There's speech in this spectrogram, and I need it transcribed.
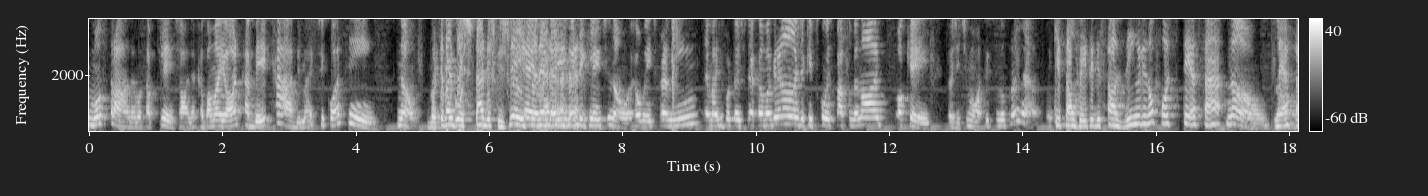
mostrar, né? Mostrar pro cliente, olha, capa maior, caber, cabe, mas ficou assim. Não. Você vai gostar desse jeito, é, né? Mas daí vai ter cliente, não. Realmente, para mim, é mais importante ter a cama grande, aqui ficou um espaço menor, ok. Então a gente mostra isso no projeto. Que talvez ele sozinho ele não fosse ter essa. Não. não nessa,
